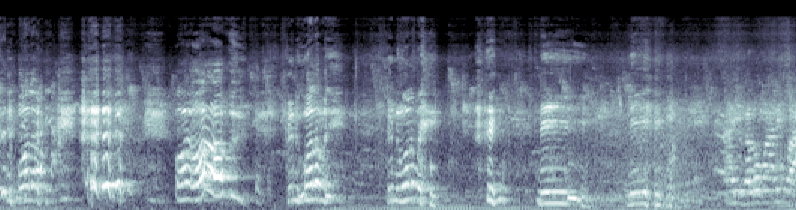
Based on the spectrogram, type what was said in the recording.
ขึ้นหัวแล้วพี่โอ้ยโอ้ขึ้นหัวแล้วพี่ขึ้นหัวแล้วพี่นี่นี่อะอยู่กับโลมาดีกว่า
